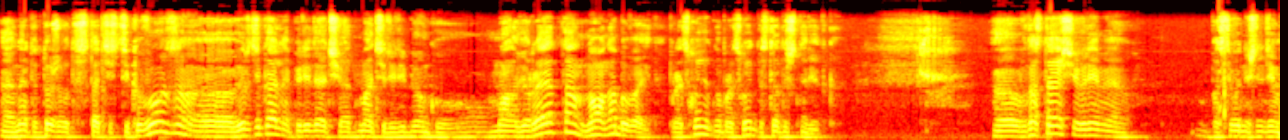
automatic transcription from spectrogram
Э, но это тоже вот статистика ВОЗ. Э, вертикальная передача от матери ребенку маловероятна, но она бывает. Происходит, но происходит достаточно редко. В настоящее время, по сегодняшний день,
